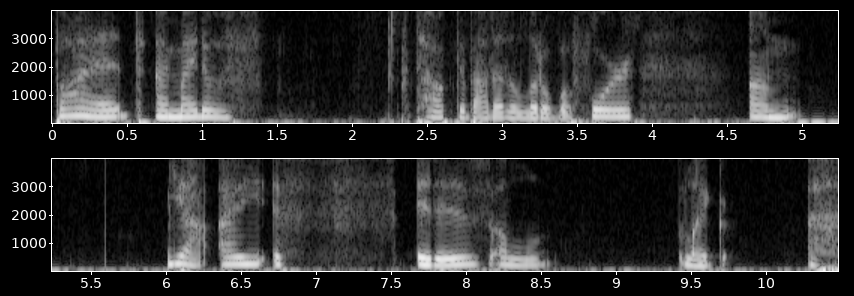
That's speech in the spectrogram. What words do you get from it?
but I might have talked about it a little before. Um, yeah, I if it is a like uh,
